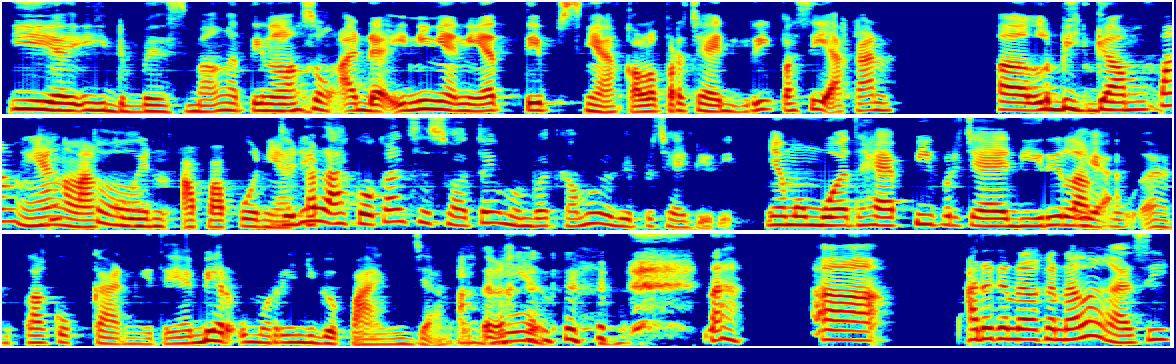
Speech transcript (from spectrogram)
Iya, iya the best banget. Ini langsung ada ininya nih ya tipsnya. Kalau percaya diri pasti akan uh, lebih gampang ya Betul. ngelakuin apa pun ya. Jadi Tapi lakukan sesuatu yang membuat kamu lebih percaya diri. yang membuat happy, percaya diri Iya. lakukan, lakukan gitu ya. Biar umurnya juga panjang gitu kan. Amin. Uh, ada kendala-kendala nggak sih?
